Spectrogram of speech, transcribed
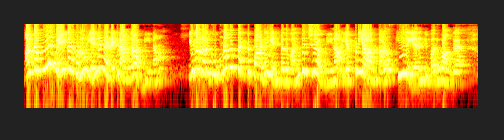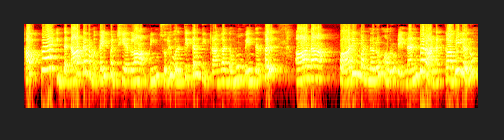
அந்த மூவேந்தர்களும் என்ன நினைக்கிறாங்க அப்படின்னா இவர்களுக்கு உணவு தட்டுப்பாடு என்பது வந்துச்சு அப்படின்னா எப்படியா இருந்தாலும் கீழே இறங்கி வருவாங்க. அப்ப இந்த நாட்டை நம்ம கைப்பற்றிடலாம் அப்படின்னு சொல்லி ஒரு திட்டம் தீட்டுறாங்க அந்த மூவேந்தர்கள். ஆனா பாரி மன்னரும் அவருடைய நண்பரான கபிலரும்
